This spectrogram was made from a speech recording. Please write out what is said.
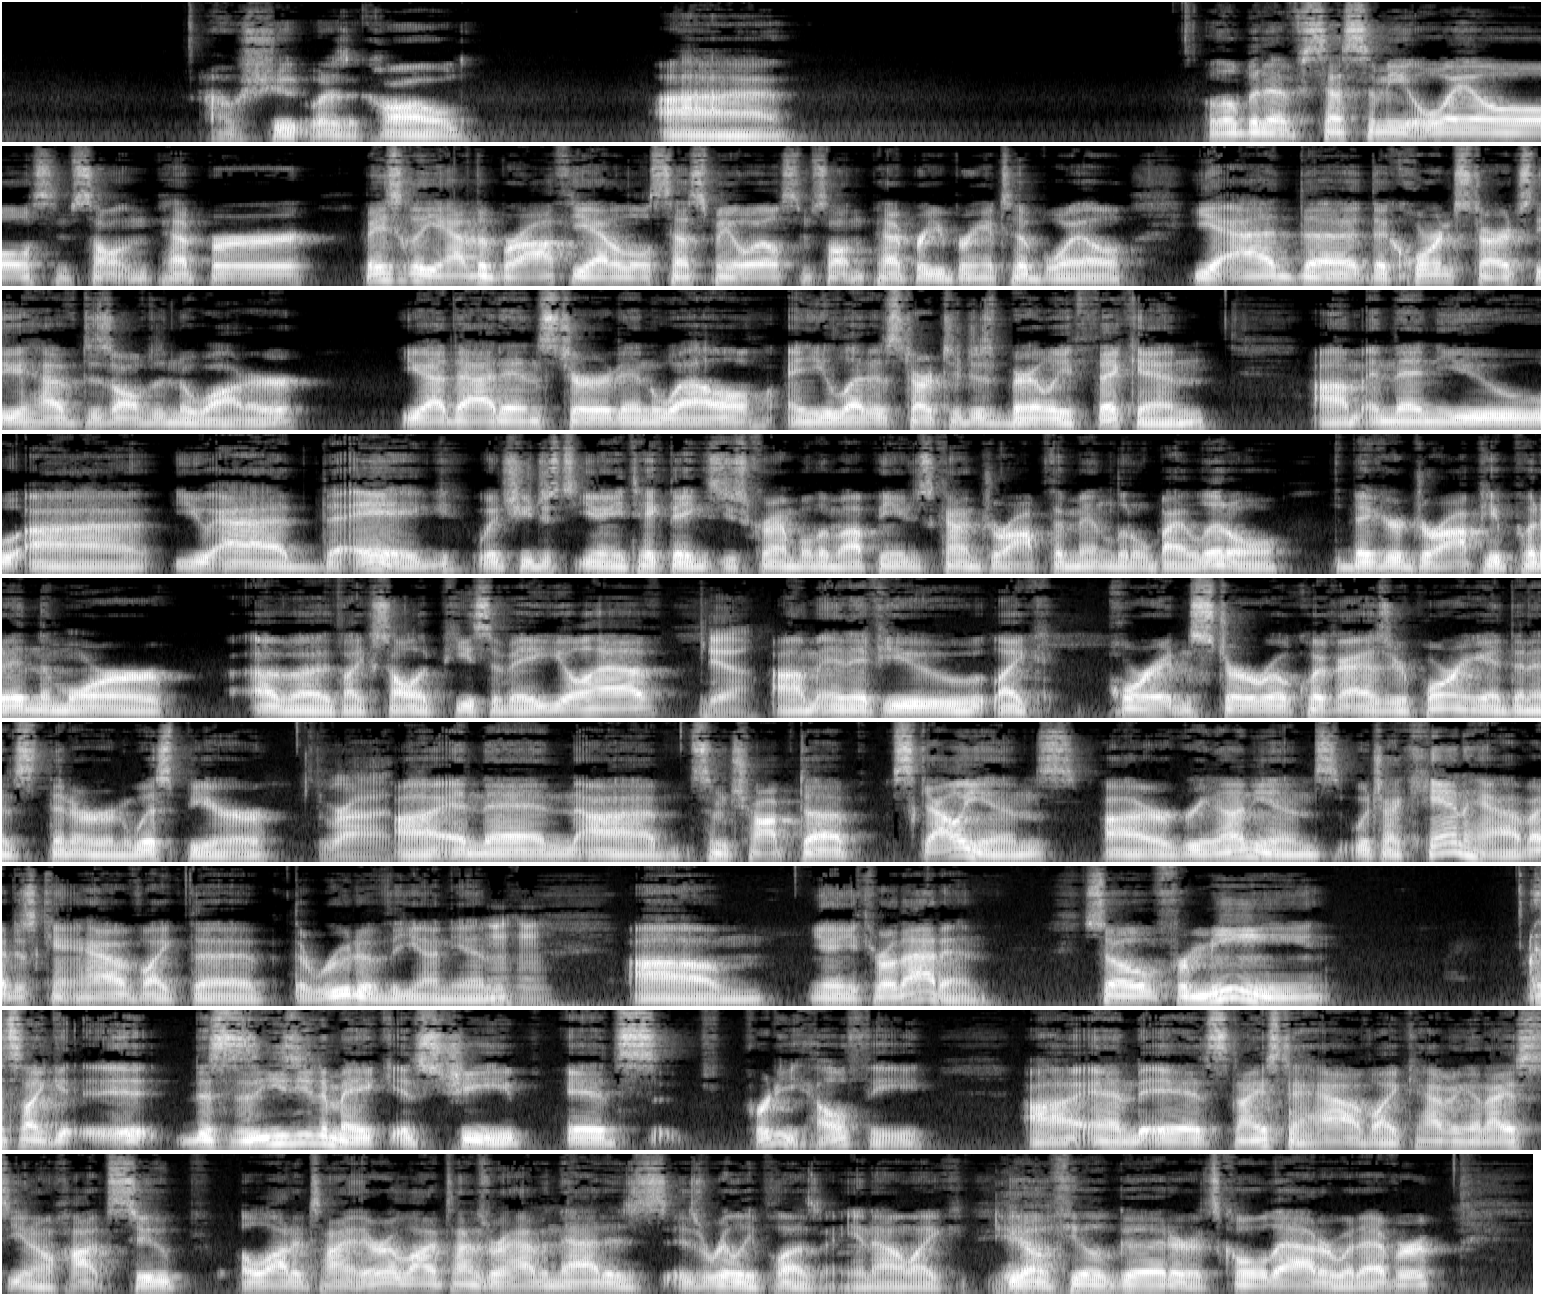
oh shoot, what is it called? Uh a little bit of sesame oil, some salt and pepper. Basically, you have the broth, you add a little sesame oil, some salt and pepper, you bring it to a boil. You add the, the cornstarch that you have dissolved into water. You add that in, stir it in well, and you let it start to just barely thicken. Um, and then you, uh, you add the egg, which you just, you know, you take the eggs, you scramble them up and you just kind of drop them in little by little. The bigger drop you put in, the more of a like solid piece of egg you'll have. Yeah. Um, and if you like pour it and stir real quick as you're pouring it, then it's thinner and wispier. Right. Uh, and then, uh, some chopped up scallions, uh, or green onions, which I can have. I just can't have like the, the root of the onion. Mhm. Um, you know, you throw that in. So for me, it's like, it, this is easy to make. It's cheap. It's pretty healthy. Uh, and it's nice to have, like having a nice, you know, hot soup. A lot of time, there are a lot of times where having that is, is really pleasant, you know, like you don't feel good or it's cold out or whatever.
